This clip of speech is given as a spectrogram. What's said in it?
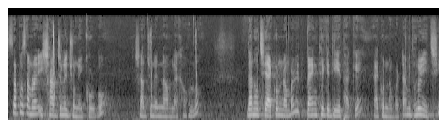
সাপোজ আমরা এই সাতজনের জন্যই করব। সাতজনের নাম লেখা হলো। দেন হচ্ছে অ্যাকাউন্ট নাম্বার ব্যাংক থেকে দিয়ে থাকে অ্যাকাউন্ট নাম্বারটা আমি ধরে নিচ্ছি,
